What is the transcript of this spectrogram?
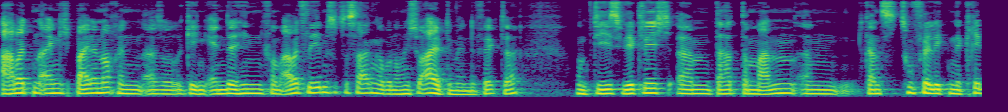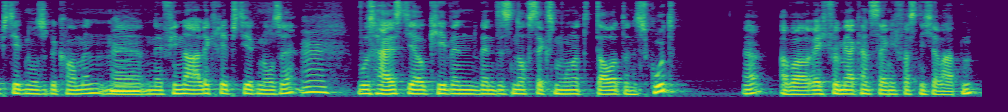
arbeiten eigentlich beide noch, in, also gegen Ende hin vom Arbeitsleben sozusagen, aber noch nicht so alt im Endeffekt, ja. Und die ist wirklich, ähm, da hat der Mann ähm, ganz zufällig eine Krebsdiagnose bekommen, eine, eine finale Krebsdiagnose, wo es heißt, ja, okay, wenn, wenn das noch sechs Monate dauert, dann ist gut. Ja? Aber recht viel mehr kannst du eigentlich fast nicht erwarten.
